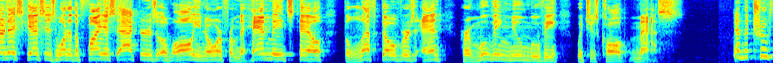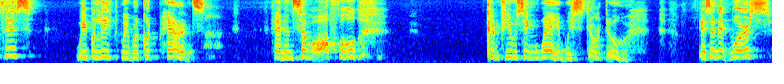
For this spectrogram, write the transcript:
Our next guest is one of the finest actors of all. You know her from The Handmaid's Tale, The Leftovers, and her moving new movie, which is called Mass. And the truth is, we believed we were good parents. And in some awful, confusing way, we still do. Isn't it worse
